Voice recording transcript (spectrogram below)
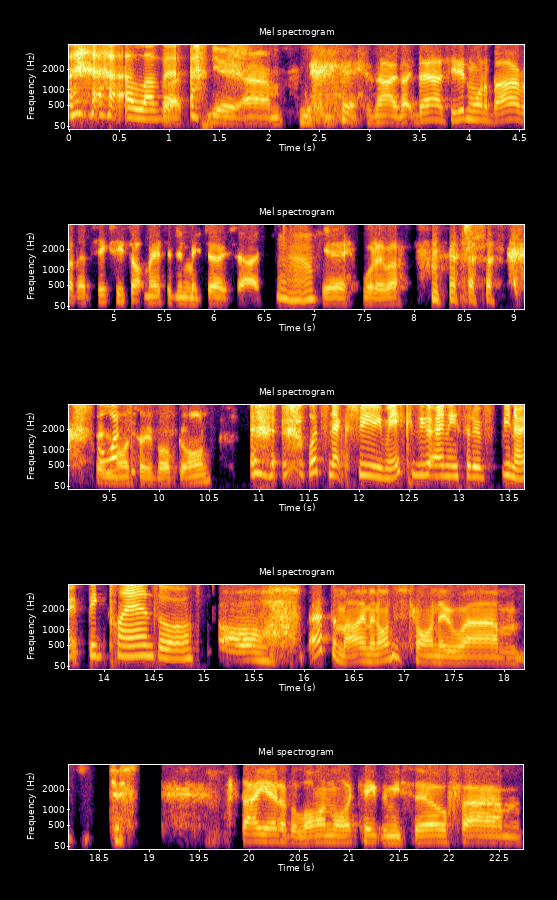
I love it. Yeah, um, yeah, no, that, that, she didn't want to bar, but that chick, she stopped messaging me too. So Oh. yeah, whatever. Well, my what's- two bob gone. What's next for you, Mick? Have you got any sort of, you know, big plans or? Oh, at the moment, I'm just trying to um, just stay out of the limelight, keep to myself. Um,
